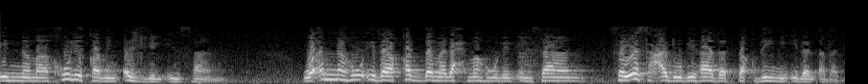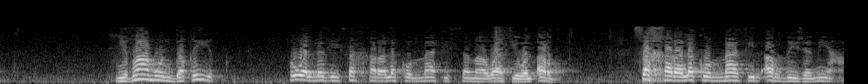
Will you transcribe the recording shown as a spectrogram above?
إنما خلق من أجل الإنسان وأنه إذا قدم لحمه للإنسان سيسعد بهذا التقديم إلى الأبد. نظام دقيق هو الذي سخر لكم ما في السماوات والأرض سخر لكم ما في الأرض جميعا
